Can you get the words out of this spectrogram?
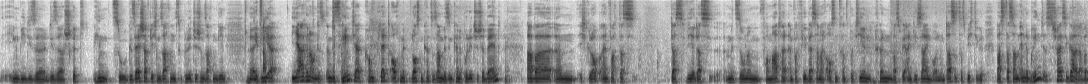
irgendwie diese, dieser Schritt hin zu gesellschaftlichen Sachen, zu politischen Sachen geht, äh, die ja ja, genau. Und das, und das hängt ja komplett auch mit Blossom Cat zusammen. Wir sind keine politische Band, ja. aber ähm, ich glaube einfach, dass, dass wir das mit so einem Format halt einfach viel besser nach außen transportieren können, was wir eigentlich sein wollen. Und das ist das Wichtige. Was das am Ende bringt, ist scheißegal. Aber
